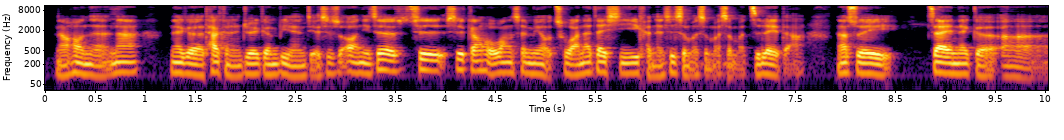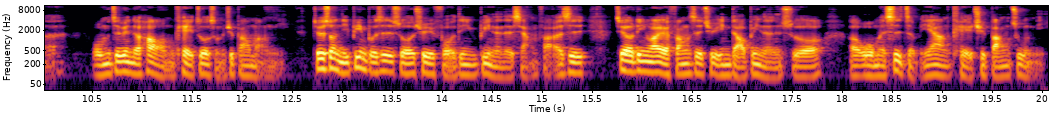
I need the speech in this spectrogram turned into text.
然后呢，那。那个他可能就会跟病人解释说：“哦，你这是是肝火旺盛没有错啊，那在西医可能是什么什么什么之类的啊。那所以在那个呃，我们这边的话，我们可以做什么去帮忙你？就是说，你并不是说去否定病人的想法，而是就另外一个方式去引导病人说：呃，我们是怎么样可以去帮助你，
